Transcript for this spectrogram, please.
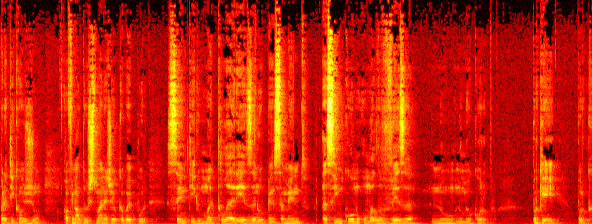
praticam jejum. Ao final de duas semanas, eu acabei por sentir uma clareza no pensamento, assim como uma leveza no, no meu corpo. Porquê? Porque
